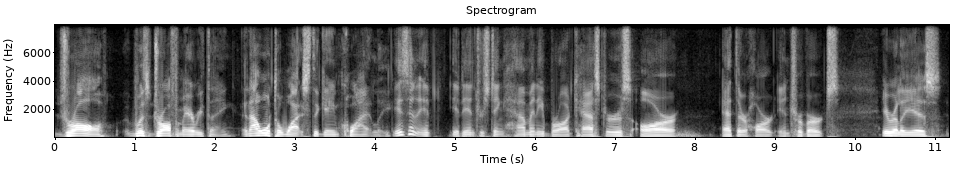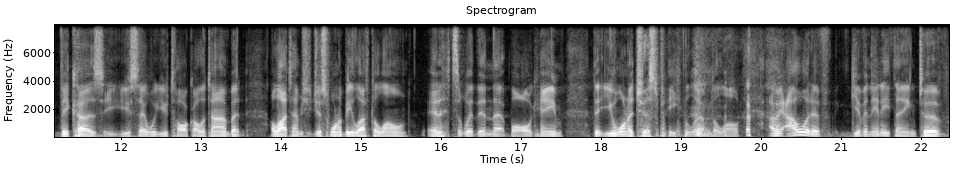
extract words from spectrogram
draw withdraw from everything, and I want to watch the game quietly. Isn't it, it interesting how many broadcasters are at their heart introverts? It really is. Because you say, well, you talk all the time, but a lot of times you just want to be left alone. And it's within that ball game that you want to just be left alone. I mean, I would have given anything to have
